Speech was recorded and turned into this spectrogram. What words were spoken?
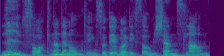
liv saknade någonting. Så det var liksom känslan.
